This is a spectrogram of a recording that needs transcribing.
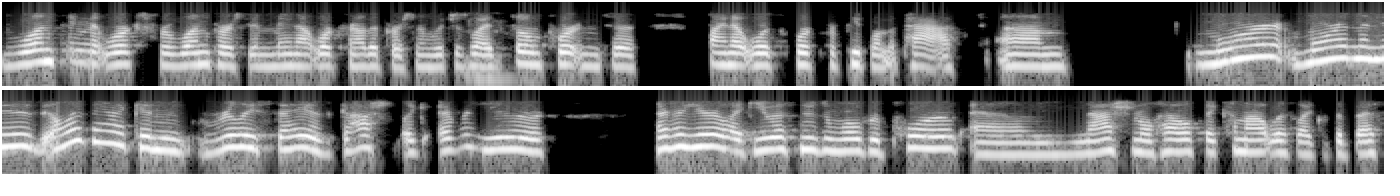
one thing that works for one person may not work for another person, which is why it's so important to find out what's worked for people in the past. Um, more more in the news. The only thing I can really say is, gosh, like every year, every year, like U.S. News and World Report and National Health, they come out with like the best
